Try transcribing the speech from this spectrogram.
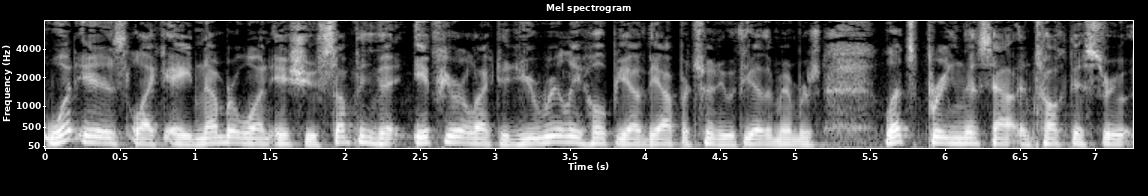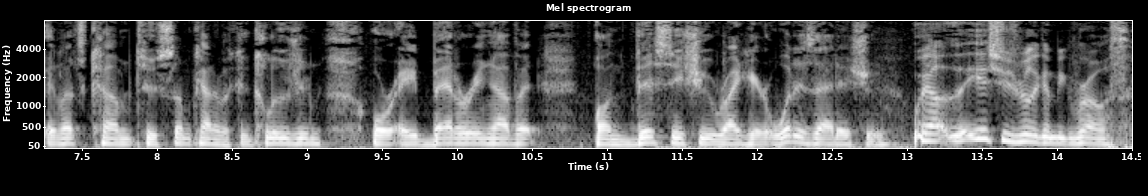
What is like a number one issue? Something that if you're elected, you really hope you have the opportunity with the other members. Let's bring this out and talk this through, and let's come to some kind of a conclusion or a bettering of it on this issue right here. What is that issue? Well, the issue is really going to be growth.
